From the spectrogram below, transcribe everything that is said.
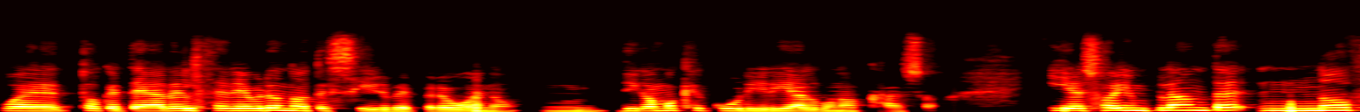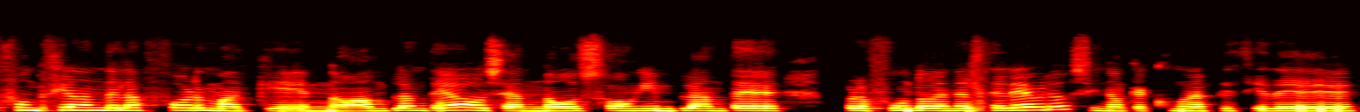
pues toquetear el cerebro no te sirve, pero bueno, mm, digamos que cubriría algunos casos. Y esos implantes no funcionan de la forma que nos han planteado, o sea, no son implantes profundos en el cerebro, sino que es como una especie de,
